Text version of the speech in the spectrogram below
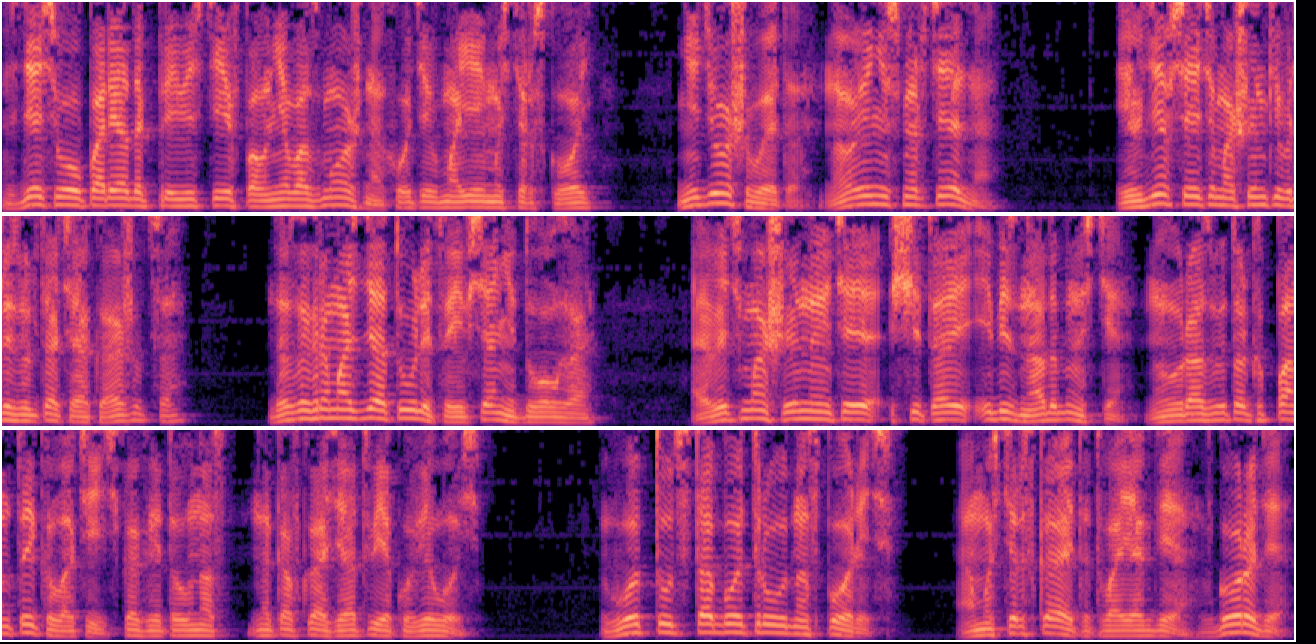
Здесь его порядок привести вполне возможно, хоть и в моей мастерской. Не дешево это, но и не смертельно. И где все эти машинки в результате окажутся? Да загромоздят улицы, и вся недолго. А ведь машины эти, считай, и без надобности. Ну, разве только понты колотить, как это у нас на Кавказе от веку велось. Вот тут с тобой трудно спорить. А мастерская-то твоя где? В городе?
